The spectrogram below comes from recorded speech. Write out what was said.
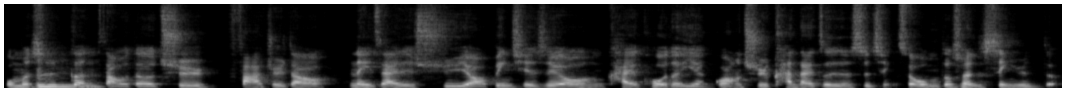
我们是更早的去发掘到内在的需要，并且是用很开阔的眼光去看待这件事情，所以我们都是很幸运的。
